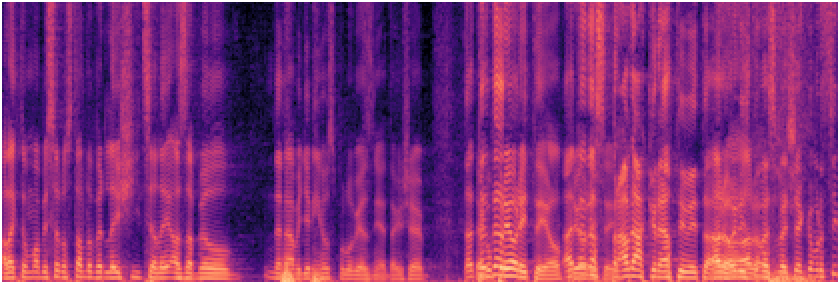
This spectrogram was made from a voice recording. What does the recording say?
ale k tomu, aby se dostal do vedlejší cely a zabil nenáviděného spoluvězně, takže Ta, jako priority, jo, A to je ta priority. správná kreativita, Ano, ano, když ano. to vezmeš, jako prostě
